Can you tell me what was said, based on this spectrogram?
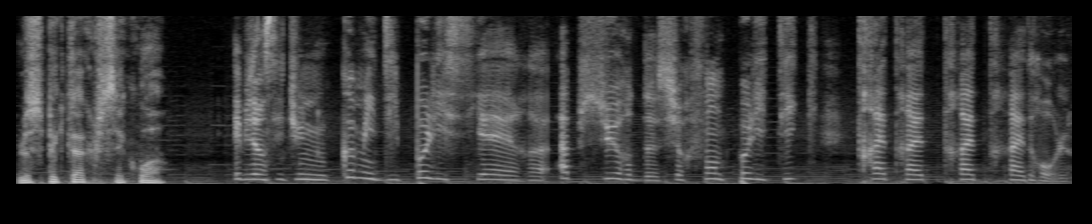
le spectacle c'est quoi? Eh bien, c'est une comédie policière absurde sur fond politique, très très très très drôle.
